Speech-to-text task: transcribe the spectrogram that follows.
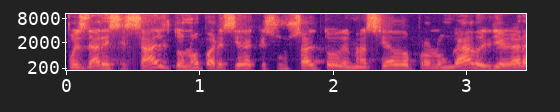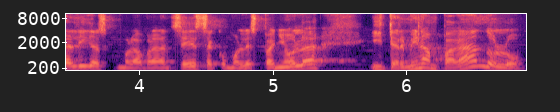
pues dar ese salto, ¿no? Pareciera que es un salto demasiado prolongado el llegar a ligas como la francesa, como la española, y terminan pagándolo.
